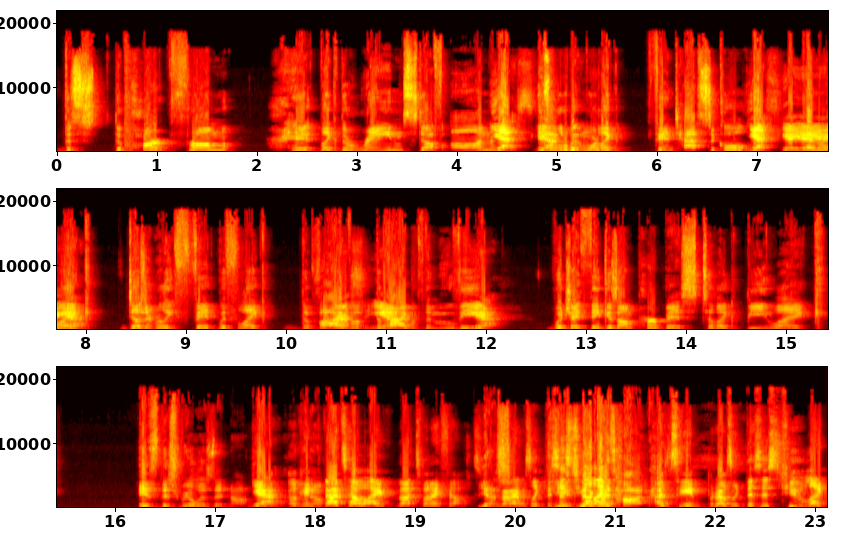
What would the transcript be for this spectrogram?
the the part from hit like the rain stuff on Yes. is Yeah. a little bit more like fantastical yes. Yeah. Yeah. and yeah, like doesn't really fit with like the vibe rest- of, the yeah. vibe of the movie yeah. which I think is on purpose to like be like is this real is it not Yeah. real, Okay. you know? That's how I. That's what I felt. Yes. And I was like, this He- is too that like. guy's hot I've seen, but I was like, this is too like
